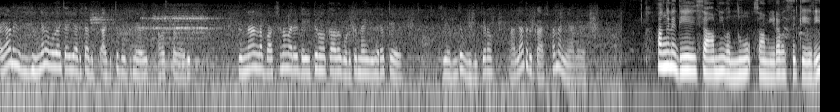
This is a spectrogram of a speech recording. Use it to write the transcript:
അയാൾ ഇങ്ങനെ പോകുക ഈ അടുത്ത് അടി അടിച്ചു പൂട്ടേണ്ട ഒരു അവസ്ഥ വരും. തിന്നാനുള്ള ഭക്ഷണം വരെ ഡേറ്റ് നോക്കാതെ കൊടുക്കുന്ന ഇവരൊക്കെ എന്ത് വിളിക്കണം? വല്ലാത്തൊരു കഷ്ടം തന്നെയാണ്. അങ്ങനെ ദേ സ്വാമി വന്നു. സ്വാമിയുടെ ബസ് കയറി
